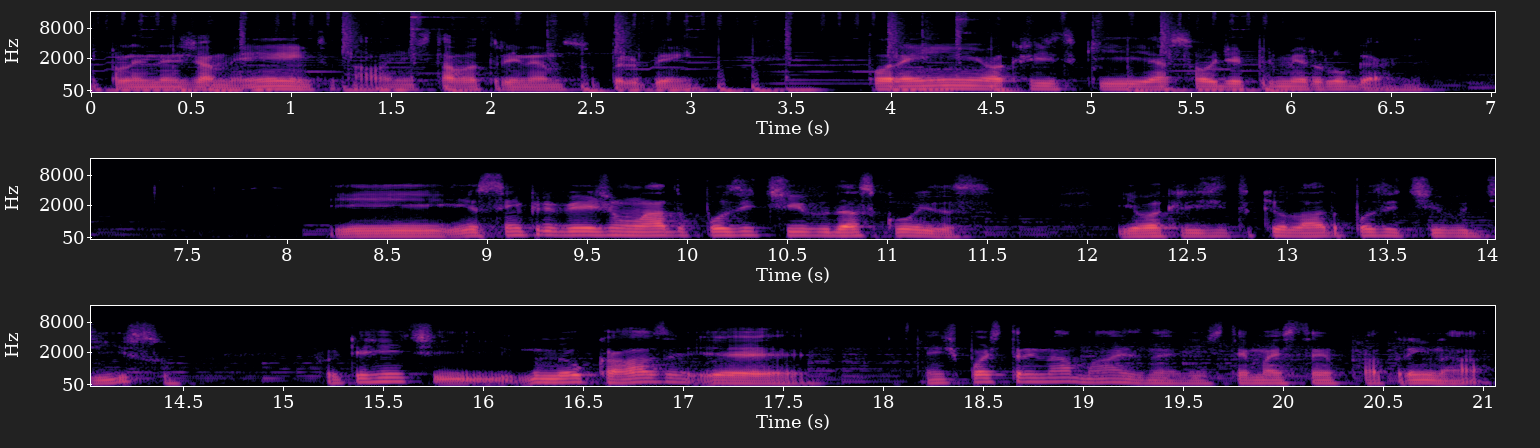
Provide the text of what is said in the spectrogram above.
um planejamento e tal. A gente estava treinando super bem. Porém, eu acredito que a saúde é em primeiro lugar, né? E eu sempre vejo um lado positivo das coisas. E eu acredito que o lado positivo disso foi que a gente, no meu caso, é, a gente pode treinar mais, né? A gente tem mais tempo para treinar.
